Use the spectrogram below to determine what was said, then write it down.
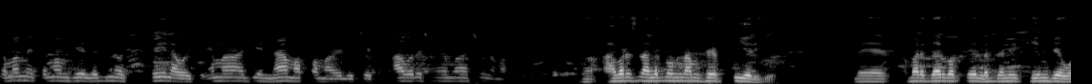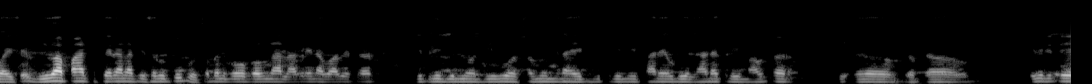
તમામે તમામ જે લગ્ન થયેલા હોય છે એમાં જે નામ આપવામાં આવેલું છે આ વર્ષમાં એમાં શું નામ આપેલું? આ વર્ષના લગ્નનું નામ છે પિયરિયું અને અમારે દર વખતે લગ્નની થીમ જે હોય છે વિવાહ પાંચ ફેરાનાથી શરૂ થયું હતું. સંબંધ ભાવ ભવના લાગણીના વાવેતર દીકરી દિલનો દીવો સંવેદના એક દીકરીની પારેવડી લાડકડી માવતર એવી રીતે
